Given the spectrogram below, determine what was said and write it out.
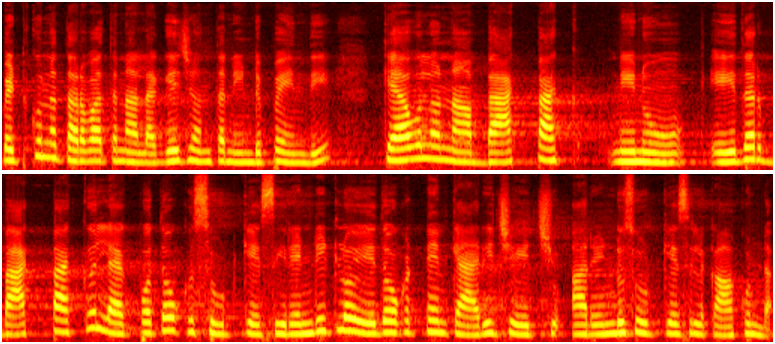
పెట్టుకున్న తర్వాత నా లగేజ్ అంతా నిండిపోయింది. కేవలం నా బ్యాక్ ప్యాక్ నేను ఏదర్ బ్యాక్ ప్యాక్ లేకపోతే ఒక సూట్ కేసు ఈ రెండిట్లో ఏదో ఒకటి నేను క్యారీ చేయొచ్చు ఆ రెండు సూట్ కేసులు కాకుండా.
